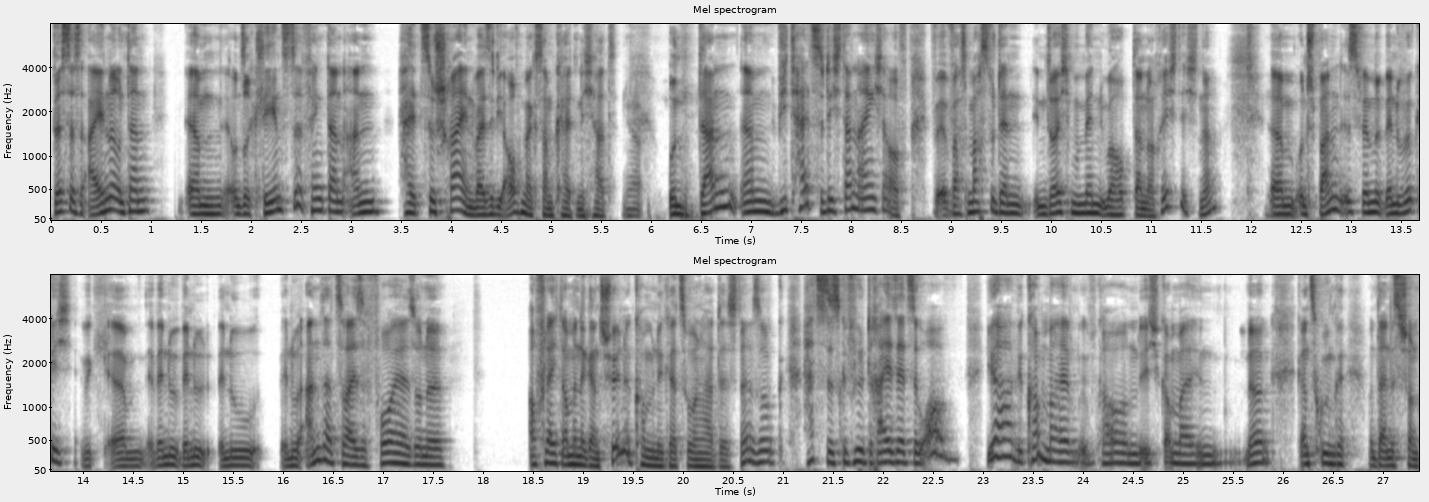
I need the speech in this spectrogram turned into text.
Das ist das eine. Und dann ähm, unsere Kleinste fängt dann an, halt zu schreien, weil sie die Aufmerksamkeit nicht hat. Ja. Und dann, ähm, wie teilst du dich dann eigentlich auf? Was machst du denn in solchen Momenten überhaupt dann noch richtig? Ne? Ja. Ähm, und spannend ist, wenn, wenn du wirklich, ähm, wenn du, wenn du, wenn du, wenn du ansatzweise vorher so eine auch vielleicht auch mal eine ganz schöne Kommunikation hattest, ne? So hast du das Gefühl, drei Sätze, oh, ja, wir kommen mal, Frau und ich kommen mal in, ne, ganz gut. Und dann ist schon,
